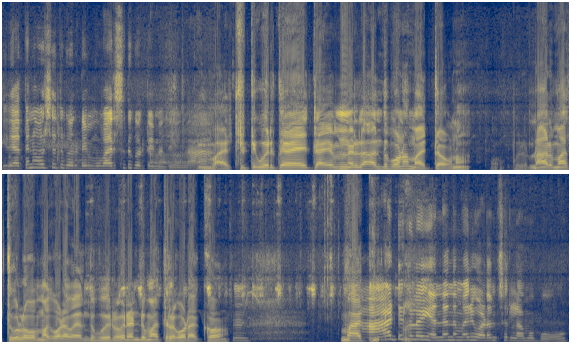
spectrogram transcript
இது எத்தனை வருஷத்துக்கு ஒரு டைம் வருஷத்துக்கு ஒரு டைம் பார்த்தீங்களா? வருஷத்துக்கு ஒரு டைம் எல்லாம் வந்து போனால் மாற்றணும் நாலு மாதத்துக்குள்ள கூட வந்து போயிடும் ரெண்டு மாதத்தில் கூட இருக்கும். ஆட்டுக்குள்ள எந்தெந்த மாதிரி உடம்பு சரியில்லாமல் போகும்?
